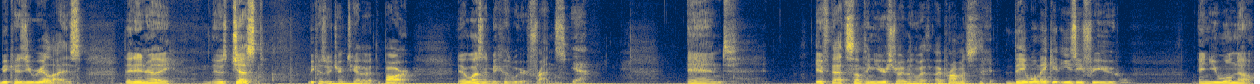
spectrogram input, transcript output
because you realize they didn't really, it was just because we drink together at the bar. It wasn't because we were friends. yeah, And if that's something you're struggling with, I promise they will make it easy for you and you will know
